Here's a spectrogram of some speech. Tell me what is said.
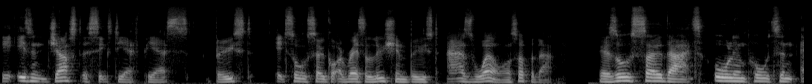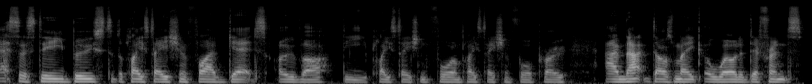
it isn't just a 60 FPS boost, it's also got a resolution boost as well on top of that. There's also that all important SSD boost that the PlayStation 5 gets over the PlayStation 4 and PlayStation 4 Pro, and that does make a world of difference.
